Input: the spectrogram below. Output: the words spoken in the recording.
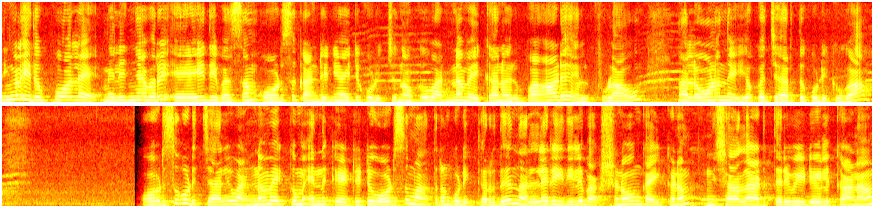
നിങ്ങൾ ഇതുപോലെ മെലിഞ്ഞവർ ഏഴ് ദിവസം ഓട്സ് കണ്ടിന്യൂ ആയിട്ട് കുടിച്ചു നോക്ക്. വണ്ണം വയ്ക്കാൻ ഒരുപാട് ഹെൽപ്ഫുള്ളാവും നല്ലോണം നെയ്യൊക്കെ ചേർത്ത് കുടിക്കുക. ഓട്സ് കുടിച്ചാൽ വണ്ണം വെക്കും എന്ന് കേട്ടിട്ട് ഓട്സ് മാത്രം കുടിക്കരുത്. നല്ല രീതിയിൽ ഭക്ഷണവും കഴിക്കണം. ഇൻഷാല്ല അടുത്തൊരു വീഡിയോയിൽ കാണാം.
